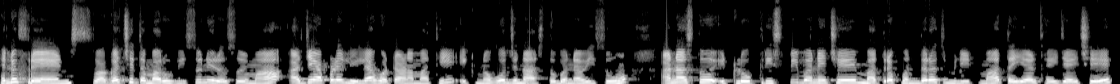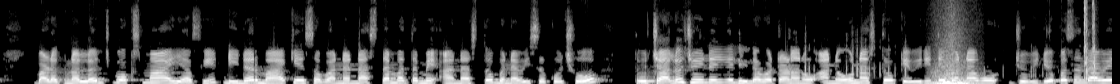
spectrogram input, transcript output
હેલો ફ્રેન્ડ્સ સ્વાગત છે તમારું વિશુની રસોઈમાં. આજે આપણે લીલા વટાણામાંથી એક નવો જ નાસ્તો બનાવીશું. આ નાસ્તો એટલો ક્રિસ્પી બને છે, માત્ર પંદર જ મિનિટમાં તૈયાર થઈ જાય છે. બાળકના લંચ બોક્સમાં યા ફિર ડિનરમાં કે સવારના નાસ્તામાં તમે આ નાસ્તો બનાવી શકો છો. તો ચાલો જોઈ લઈએ લીલા વટાણાનો આ નવો નાસ્તો કેવી રીતે બનાવવો. જો વીડિયો પસંદ આવે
